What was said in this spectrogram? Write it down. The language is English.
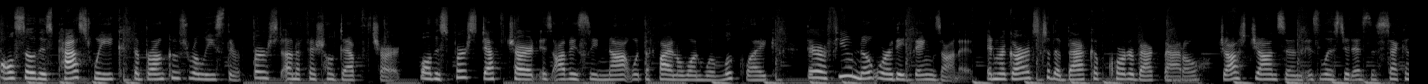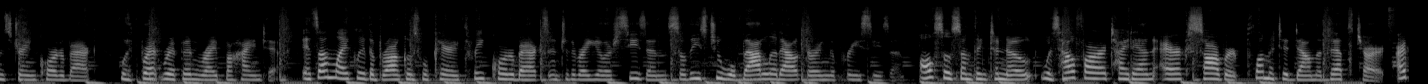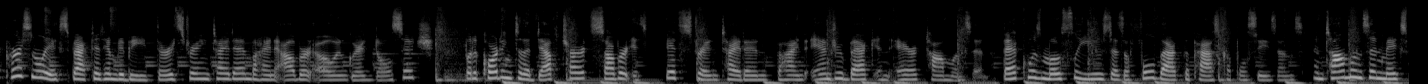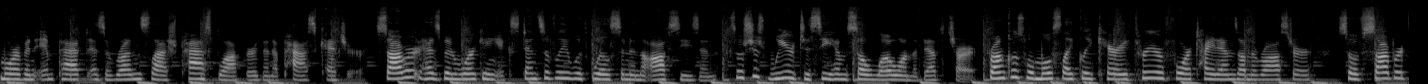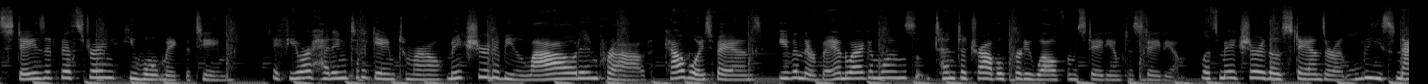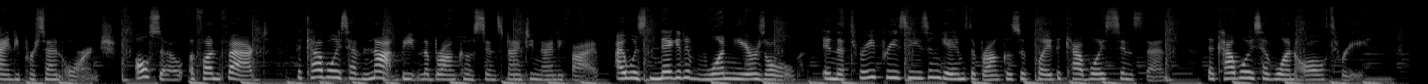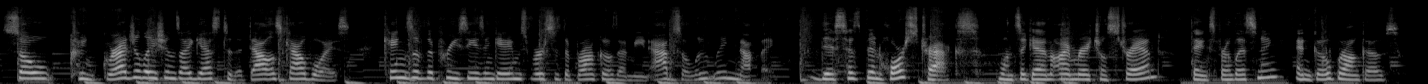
Also, this past week, the Broncos released their first unofficial depth chart. While this first depth chart is obviously not what the final one will look like, there are a few noteworthy things on it. In regards to the backup quarterback battle, Josh Johnson is listed as the second string quarterback, with Brett Rypien right behind him. It's unlikely the Broncos will carry three quarterbacks into the regular season, so these two will battle it out during the preseason. Also, something to note was how far tight end Eric Saubert plummeted down the depth chart. I personally expected him to be third string tight end behind Albert O and Greg Dulcich, but according to the depth chart, Saubert is fifth string tight end behind Andrew Beck and Eric Tomlinson. Beck was mostly used as a fullback the past couple seasons, and Tomlinson makes more of an impact as a run slash pass blocker than a pass catcher. Saubert has been working extensively with Wilson in the offseason, so it's just weird to see him so low on the depth chart. Broncos will most likely carry three or four tight ends on the roster, so if Saubert stays at fifth string, he won't make the team. If you are heading to the game tomorrow, make sure to be loud and proud. Cowboys fans, even their bandwagon ones, tend to travel pretty well from stadium to stadium. Let's make sure those stands are at least 90% orange. Also, a fun fact the Cowboys have not beaten the Broncos since 1995. I was negative one years old. In the three preseason games the Broncos have played the Cowboys since then, the Cowboys have won all three. So, congratulations, I guess, to the Dallas Cowboys. Kings of the preseason games versus the Broncos that mean absolutely nothing. This has been Horse Tracks. Once again, I'm Rachel Strand. Thanks for listening, and go Broncos.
